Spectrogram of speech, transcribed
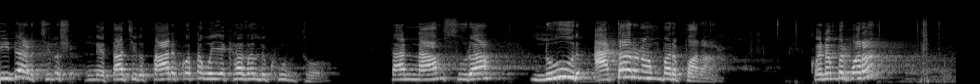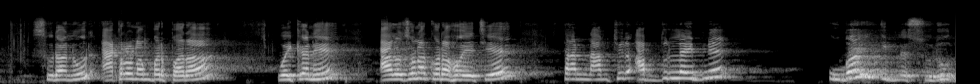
লিডার ছিল নেতা ছিল। তার কথা ওই এক হাজার লোক শুনত তার নাম সুরা নূর, আঠারো নম্বর পাড়া কয় নম্বর পাড়া সুরা নূর, আঠারো নম্বর পাড়া ওইখানে আলোচনা করা হয়েছে, তার নাম ছিল আবদুল্লাহ ইবনে উবাই ইবনে সুলুল।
